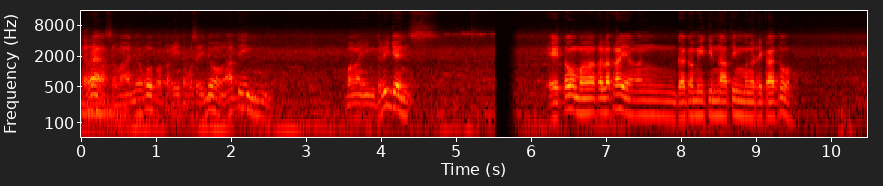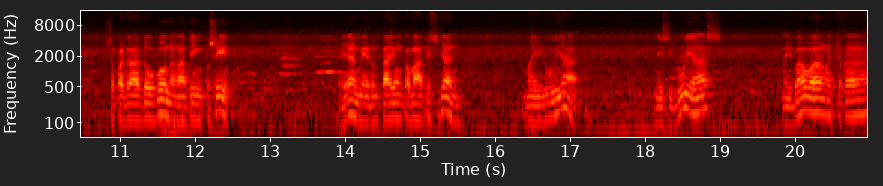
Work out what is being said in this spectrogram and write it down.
Tara, samahan nyo ako, papakita ko sa inyo ang ating mga ingredients. Ito mga kalakay, ang gagamitin nating mga rekado sa pag-adobo ng ating pusit. Ayan, meron tayong kamatis dyan. May luya, may sibuyas, may bawang at saka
